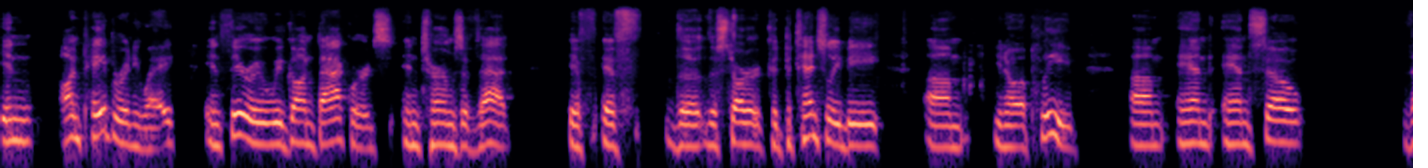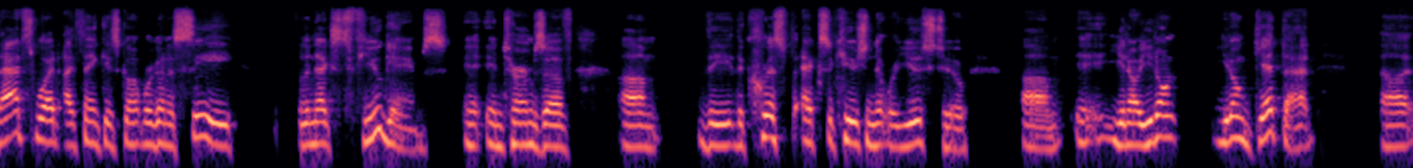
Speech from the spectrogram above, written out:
in on paper anyway, in theory, we've gone backwards in terms of that if if the the starter could potentially be um, you know a plebe um, and and so that's what I think is going we're going to see for the next few games in, in terms of um, the the crisp execution that we're used to. Um, you know, you don't you don't get that uh,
